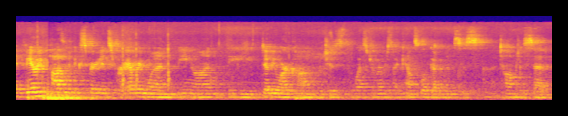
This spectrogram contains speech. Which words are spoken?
a very positive experience for everyone being on the WRCOG, which is the Western Riverside Council of Governments, as uh, Tom just said.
